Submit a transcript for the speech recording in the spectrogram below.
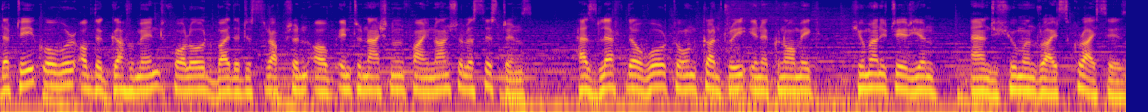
The takeover of the government, followed by the disruption of international financial assistance, has left the war-torn country in economic, humanitarian and human rights crisis.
